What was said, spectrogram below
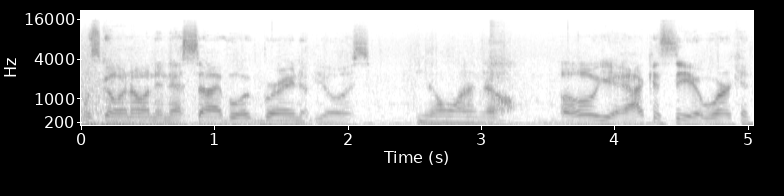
What's going on in that cyborg brain of yours? You don't want to know. Oh, yeah, I can see it working.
